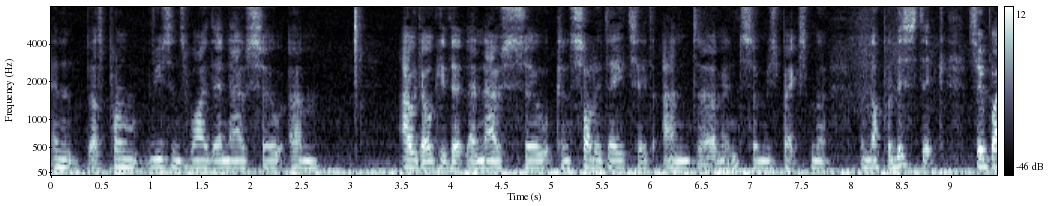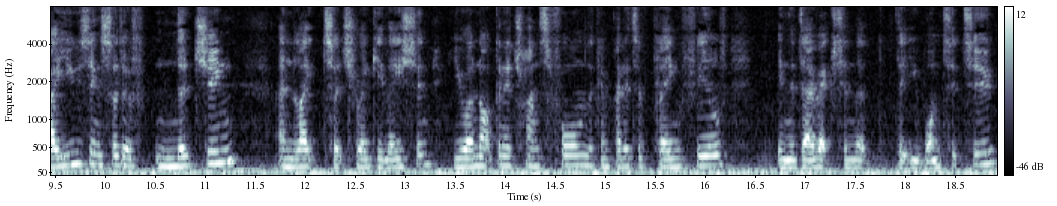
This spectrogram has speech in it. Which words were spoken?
and that's one of the reasons why they're now so. Um, I would argue that they're now so consolidated and, um, in some respects, mo- monopolistic. So by using sort of nudging and light touch regulation, you are not going to transform the competitive playing field. in the direction that, that you want it to.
